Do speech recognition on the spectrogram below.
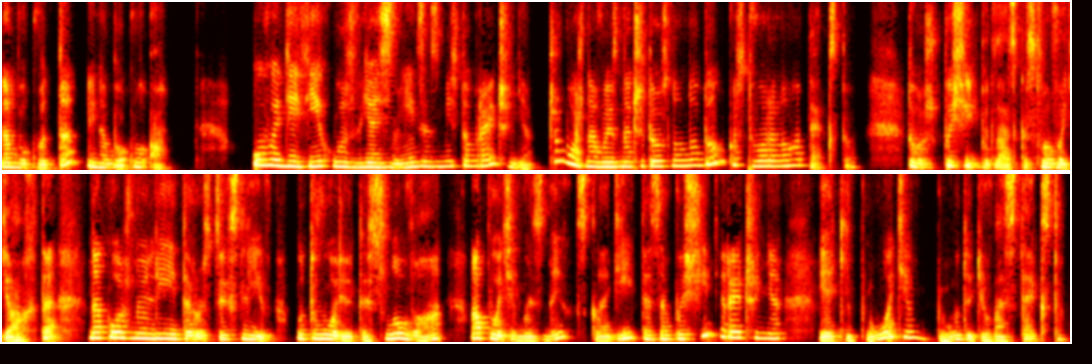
на букву Т і на букву А. Уведіть їх у зв'язні за змістом речення, чи можна визначити основну думку створеного тексту. Тож, пишіть, будь ласка, слово яхта, на кожну літеру з цих слів утворюйте слова, а потім із них складіть та запишіть речення, які потім будуть у вас текстом.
